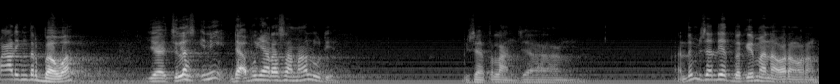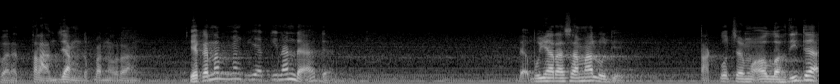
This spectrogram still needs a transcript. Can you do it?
paling terbawah ya jelas ini tidak punya rasa malu dia. Bisa telanjang. Anda bisa lihat bagaimana orang-orang barat telanjang depan orang. Ya karena memang keyakinan tidak ada. Tidak punya rasa malu dia. Takut sama Allah? Tidak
